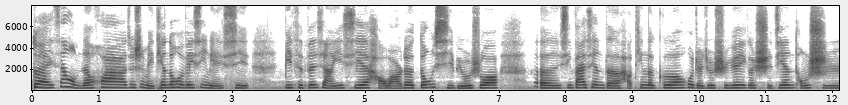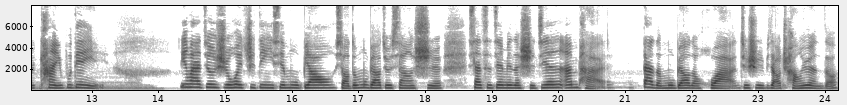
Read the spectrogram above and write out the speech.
对，像我们的话，就是每天都会微信联系，彼此分享一些好玩的东西，比如说，嗯，新发现的好听的歌，或者就是约一个时间，同时看一部电影。另外就是会制定一些目标，小的目标就像是下次见面的时间安排，大的目标的话就是比较长远的，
